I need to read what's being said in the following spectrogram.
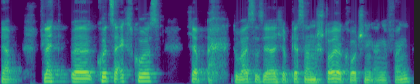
Ja, vielleicht äh, kurzer Exkurs. Ich habe, du weißt es ja, ich habe gestern ein Steuercoaching angefangen,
